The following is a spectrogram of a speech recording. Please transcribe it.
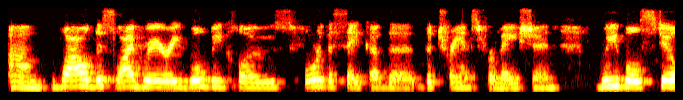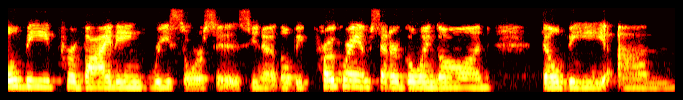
Um, while this library will be closed for the sake of the the transformation, we will still be providing resources. You know, there'll be programs that are going on There'll be, um,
